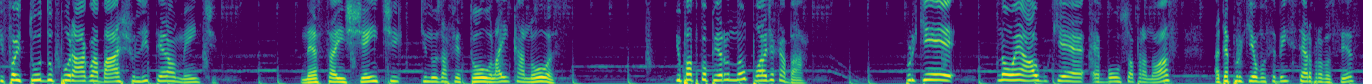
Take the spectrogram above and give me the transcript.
E foi tudo por água abaixo, literalmente. Nessa enchente que nos afetou lá em Canoas. E o Papo Copeiro não pode acabar. Porque não é algo que é, é bom só para nós. Até porque eu vou ser bem sincero para vocês.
